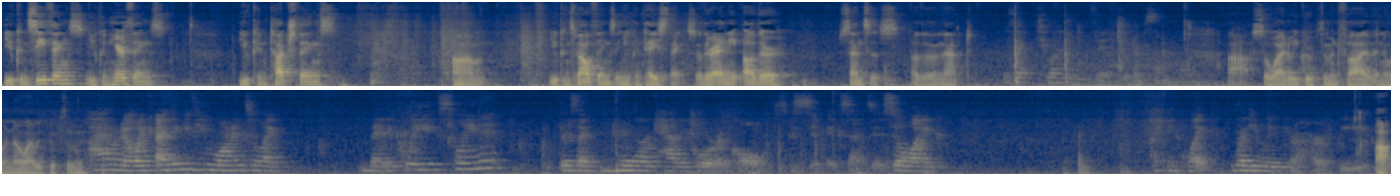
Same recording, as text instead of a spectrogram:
you can see things, you can hear things, you can touch things, um, you can smell things and you can taste things. Are there any other senses other than that? It's like 250 or something. Uh, so why do we group them in five? Anyone know why we group them? In? I don't know. Like, I think if you wanted to like medically explain it, there's like more categorical, specific senses. So like, I think like regulating your heartbeat Ah.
